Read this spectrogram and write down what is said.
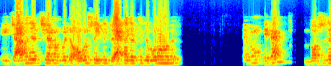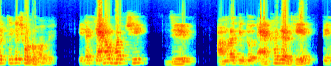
এই চার হাজার ছিয়ানব্বইটা অবশ্যই কিন্তু এক হাজার থেকে বড় হবে এবং এটা দশ হাজার থেকে ছোট হবে। এটা কেন ভাবছি? যে আমরা কিন্তু এক হাজারকে টেন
